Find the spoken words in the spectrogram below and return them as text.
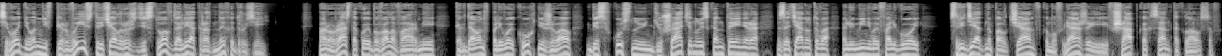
сегодня он не впервые встречал Рождество вдали от родных и друзей. Пару раз такое бывало в армии, когда он в полевой кухне жевал безвкусную индюшатину из контейнера, затянутого алюминиевой фольгой, среди однополчан в камуфляже и в шапках Санта-Клаусов.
